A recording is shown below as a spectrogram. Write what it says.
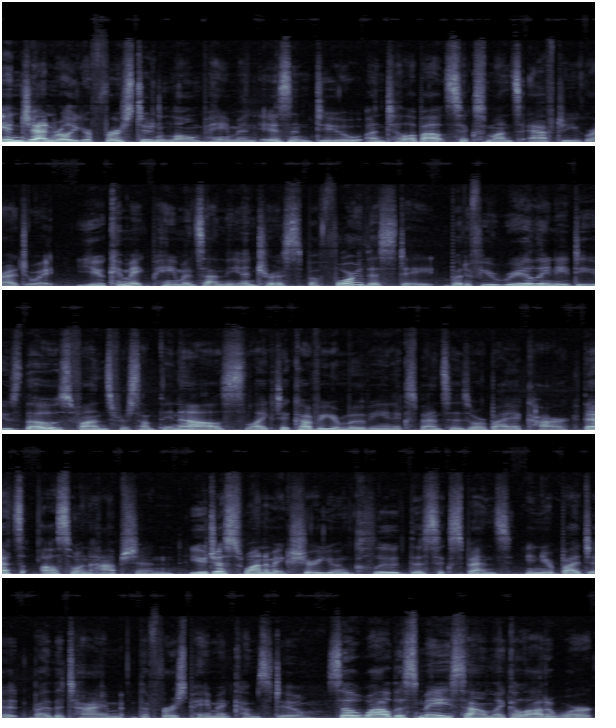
In general, your first student loan payment isn't due until about six months after you graduate. You can make payments on the interest before this date, but if you really need to use those funds for something else, like to cover your moving expenses or buy a car, that's also an option. You just want to make sure you include this expense in your budget by the time the first payment comes due. So while this may sound like a lot of work,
